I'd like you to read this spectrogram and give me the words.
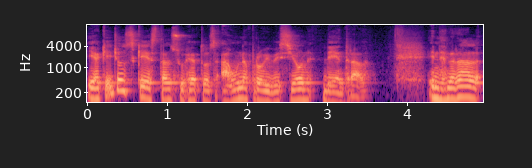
y aquellos que están sujetos a una prohibición de entrada. En general,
